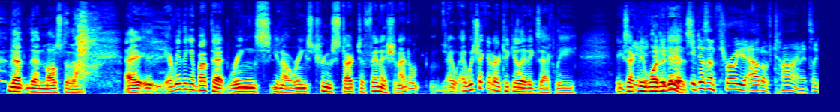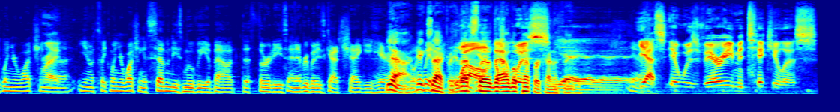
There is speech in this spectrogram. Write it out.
than than most of them. Uh, everything about that rings, you know, rings true start to finish. And I don't. I, I wish I could articulate exactly exactly Yeah, what it doesn't- It doesn't throw you out of time. It's like when you're watching, Right. uh, you know, it's like when you're watching a '70s movie about the '30s and everybody's got shaggy hair. yeah, like, exactly. minute, That's Well, the, the that Waldo was- Pepper kind of yeah, thing. yeah, yeah, yeah, Yeah. Yes, it was very meticulous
